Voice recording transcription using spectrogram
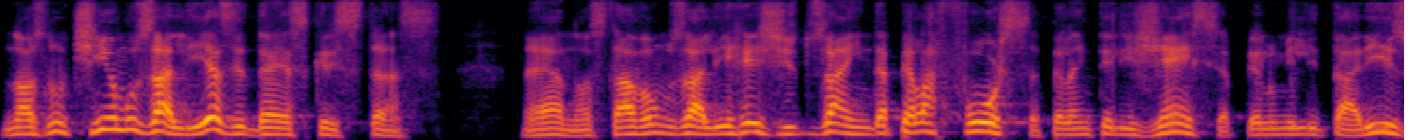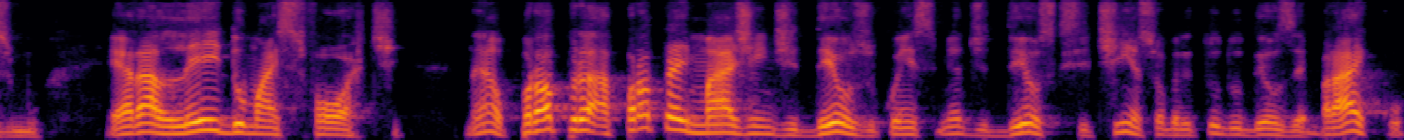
nós não tínhamos ali as ideias cristãs. Né? Nós estávamos ali regidos ainda pela força, pela inteligência, pelo militarismo. Era a lei do mais forte. Né? O próprio, a própria imagem de Deus, o conhecimento de Deus que se tinha, sobretudo o Deus hebraico,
